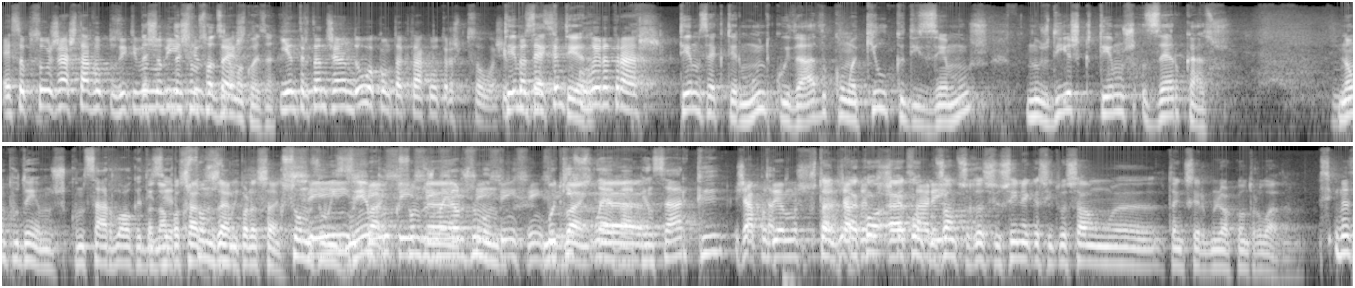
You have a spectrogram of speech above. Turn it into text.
essa pessoa já estava positiva Deixa- no dia em que deixa-me só o dizer uma teste. coisa. E entretanto já andou a contactar com outras pessoas. E, Temos portanto é, é que sempre ter- correr atrás. Temos é que ter muito cuidado com aquilo que dizemos nos dias que temos zero casos. Não podemos começar logo a dizer que somos, o, que somos Sim, o exemplo, bem, que sim, somos sim, os maiores sim, do mundo. sim, sim, sim. Muito bem, Isso leva eh, a pensar que Já podemos, Portanto, já a, podemos a descansar conclusão aí. do seu raciocínio é que a situação eh, tem que ser melhor controlada. Sim, Mas,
